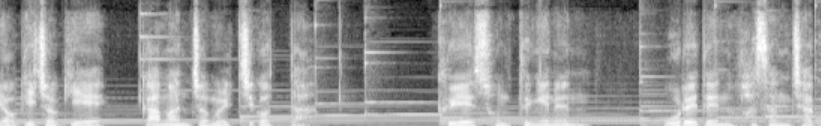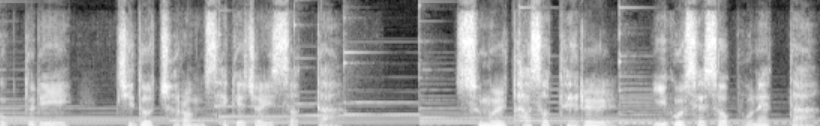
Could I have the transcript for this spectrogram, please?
여기저기에 까만 점을 찍었다. 그의 손등에는 오래된 화상 자국들이 지도처럼 새겨져 있었다. 스물다섯 해를 이곳에서 보냈다.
